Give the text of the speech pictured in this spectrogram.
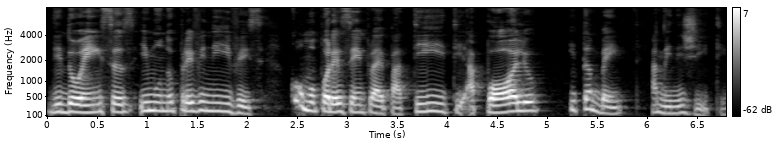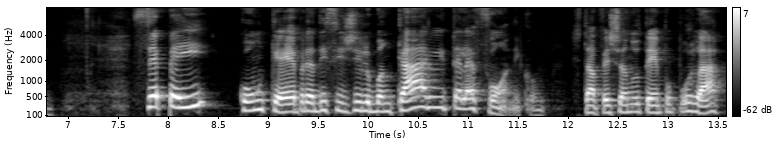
de doenças imunopreveníveis, como por exemplo a hepatite, a polio e também a meningite. CPI com quebra de sigilo bancário e telefônico. Está fechando o tempo por lá.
